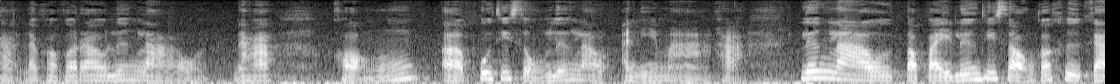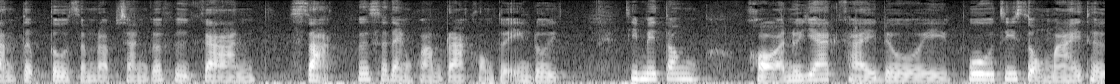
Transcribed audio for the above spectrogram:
ค่ะ แล้วเขาก็เล่าเรื่องราวนะคะ ของอผู้ที่ส่งเรื่องราวอันนี้มาค่ะ เรื่องราวต่อไปเรื่องที่ 2 ก็คือการเติบโตสำหรับฉันก็คือการสักเพื่อแสดงความรักของตัวเองโดยที่ไม่ต้องขออนุญาตใครโดยผู้ที่ส่งมาให้เธอ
